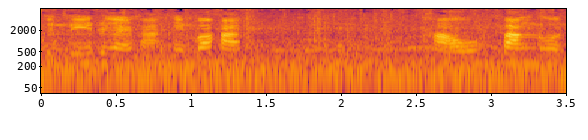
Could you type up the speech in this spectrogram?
ขึ้นเรื่อยๆค่ะ เห็นป่ะคะเขาฟังนน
